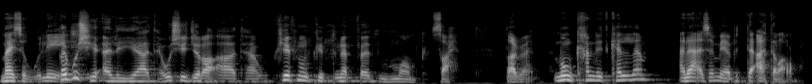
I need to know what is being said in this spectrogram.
ما يسوي ليش؟ طيب وش هي آلياتها؟ وش إجراءاتها؟ وكيف ممكن تنفذ؟ ممكن صح طبعا ممكن خلينا نتكلم أنا أسميها بالتاءات الاربعه.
